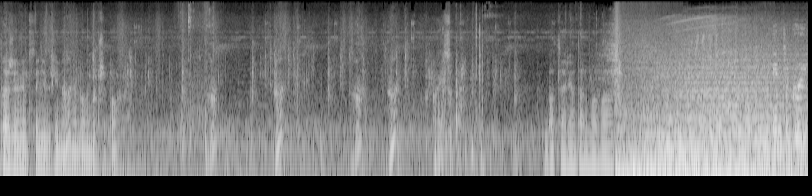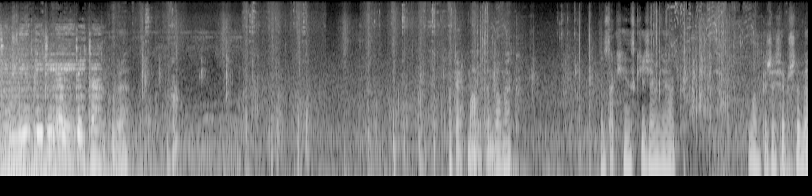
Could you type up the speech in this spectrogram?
Zdarzy mnie tutaj nie zginął, nie, bo będzie przypał. Okej, super. Bateria darmowa, Integrating new PDA data. do góry? Okej, mamy ten domek. Więc tak, chiński ziemniak. Wątpię, że się przyda.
